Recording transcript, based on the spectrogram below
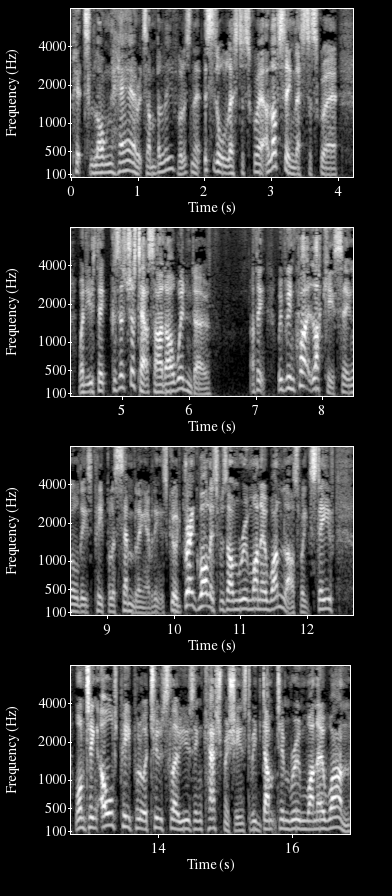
Pitt's long hair. It's unbelievable, isn't it? This is all Leicester Square. I love seeing Leicester Square when you think, because it's just outside our window. I think we've been quite lucky seeing all these people assembling everything. It's good. Gregg Wallace was on Room 101 last week. Steve wanting old people who are too slow using cash machines to be dumped in Room 101.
